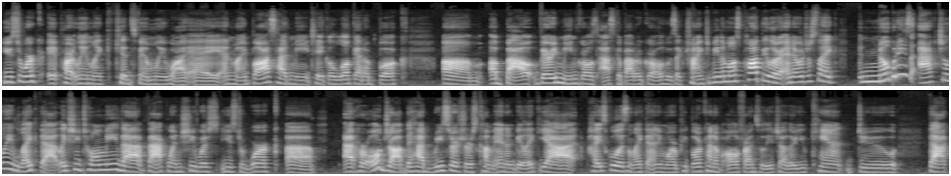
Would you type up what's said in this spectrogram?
used to work it partly in like kids family YA and my boss had me take a look at a book um about very mean girls ask about a girl who's like trying to be the most popular and it was just like nobody's actually like that like she told me that back when she was used to work uh at her old job they had researchers come in and be like yeah high school isn't like that anymore. People are kind of all friends with each other. You can't do that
